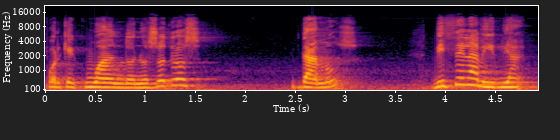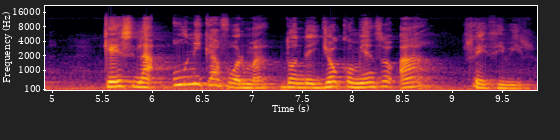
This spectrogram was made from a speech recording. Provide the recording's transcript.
porque cuando nosotros damos, dice la Biblia que es la única forma donde yo comienzo a recibir.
